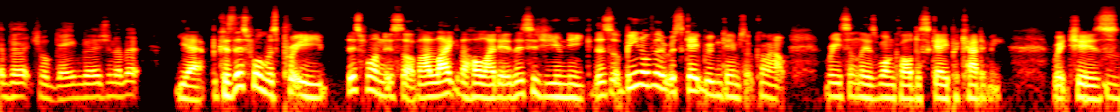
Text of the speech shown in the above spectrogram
a virtual game version of it. Yeah, because this one was pretty. This one is sort of. I like the whole idea. This is unique. There's been other escape room games that have come out recently. There's one called Escape Academy, which is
